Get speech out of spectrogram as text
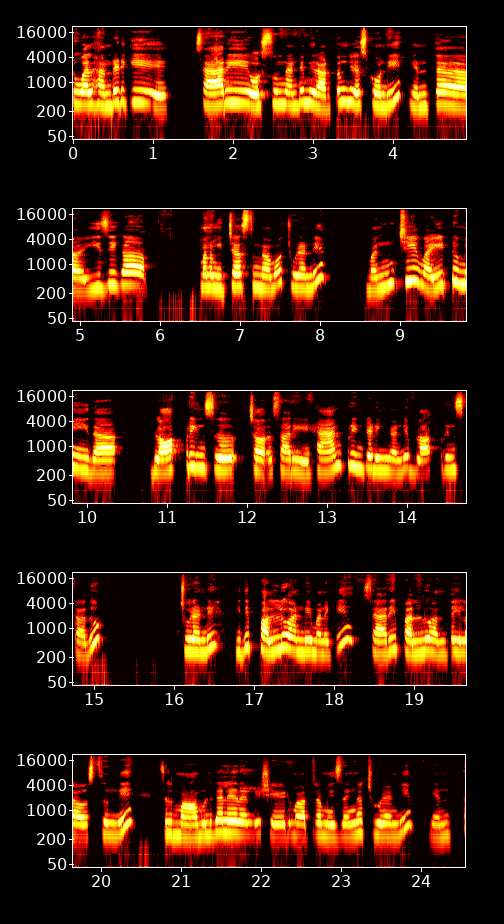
ట్వెల్వ్ హండ్రెడ్కి శారీ వస్తుందంటే మీరు అర్థం చేసుకోండి. ఎంత ఈజీగా మనం ఇచ్చేస్తున్నామో చూడండి. మంచి వైట్ మీద బ్లాక్ ప్రింట్స్ సారీ హ్యాండ్ ప్రింటెడింగ్ అండి. బ్లాక్ ప్రింట్స్ కాదు. చూడండి. ఇది పళ్ళు అండి మనకి. శారీ పళ్ళు అంతా ఇలా వస్తుంది. అసలు మామూలుగా లేదండి. షేడ్ మాత్రం నిజంగా చూడండి. ఎంత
